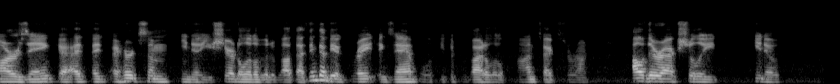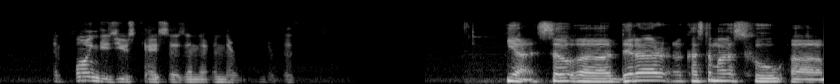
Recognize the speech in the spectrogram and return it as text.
Mars Inc. I, I, I, heard some, you know, you shared a little bit about that. I think that'd be a great example if you could provide a little context around how they're actually, you know, employing these use cases in their in their in their business? Yeah, so uh, there are customers who uh,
